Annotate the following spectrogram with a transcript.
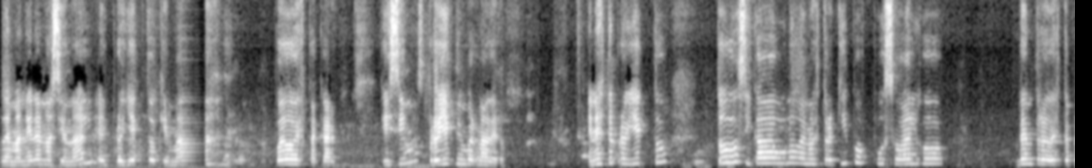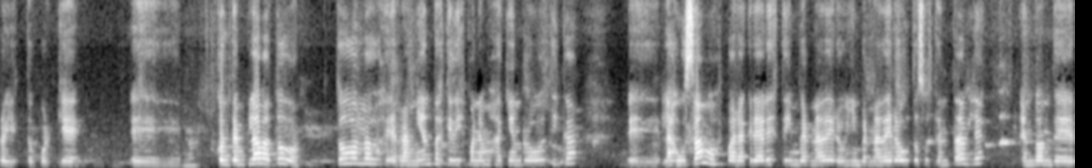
De manera nacional, el proyecto que más puedo destacar que hicimos, Proyecto Invernadero. En este proyecto, todos y cada uno de nuestro equipo puso algo dentro de este proyecto, porque eh, contemplaba todo, todas las herramientas que disponemos aquí en robótica eh, las usamos para crear este invernadero, un invernadero autosustentable, en donde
